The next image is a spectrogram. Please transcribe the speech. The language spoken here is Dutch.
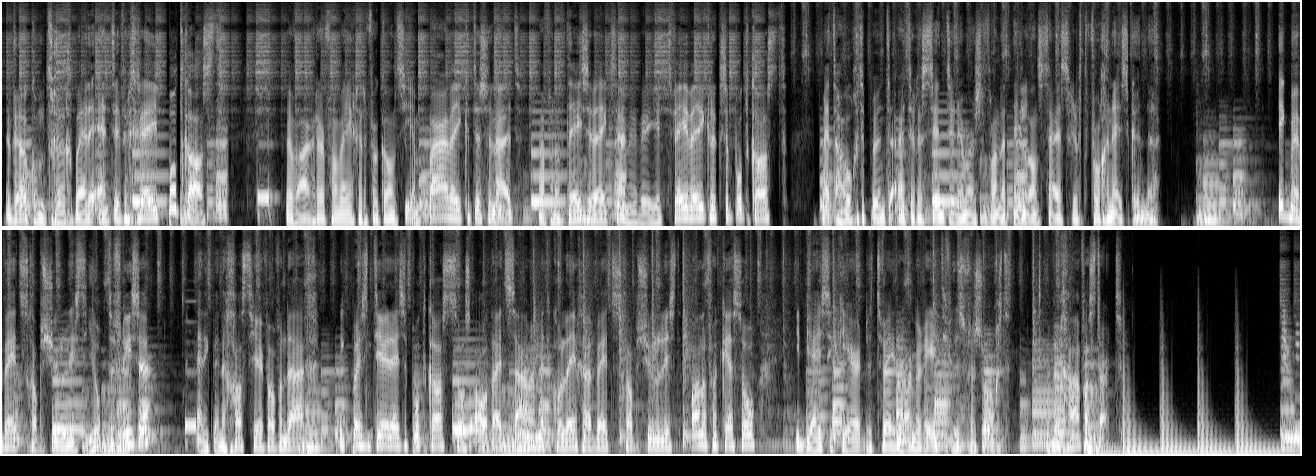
Welkom terug bij de NTVG podcast. We waren er vanwege de vakantie een paar weken tussenuit, maar vanaf deze week zijn we weer je tweewekelijkse podcast met hoogtepunten uit de recente nummers van het Nederlands tijdschrift voor geneeskunde. Ik ben wetenschapsjournalist Job de Vrieze en ik ben de gastheer van vandaag. Ik presenteer deze podcast zoals altijd samen met collega wetenschapsjournalist Anne van Kessel, die deze keer de twee langere interviews verzorgt. We gaan van start.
